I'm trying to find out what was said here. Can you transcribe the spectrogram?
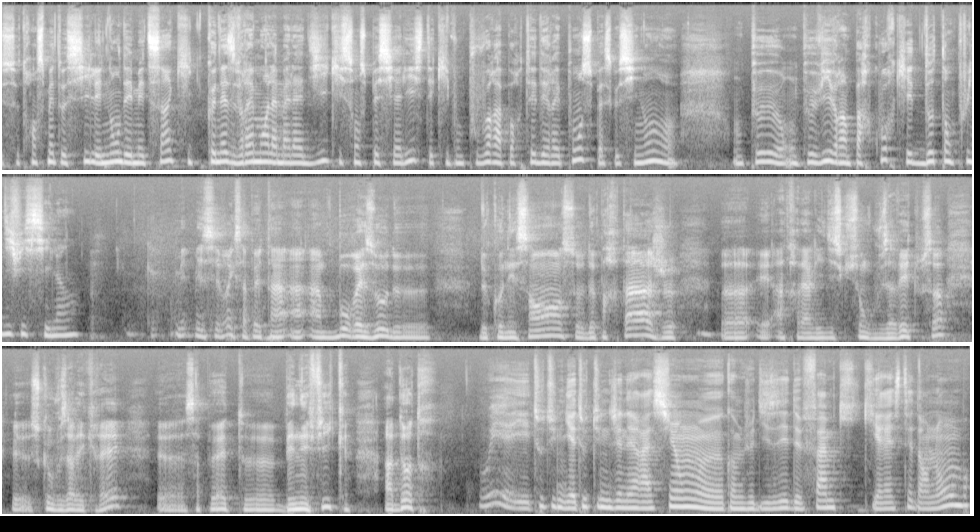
se transmettre aussi les noms des médecins qui connaissent vraiment la maladie, qui sont spécialistes et qui vont pouvoir apporter des réponses parce que sinon, on peut, on peut vivre un parcours qui est d'autant plus difficile. Hein. Mais, c'est vrai que ça peut être un, beau réseau de, de, connaissances, de partage, euh, et à travers les discussions que vous avez, tout ça, euh, ce que vous avez créé, euh, ça peut être bénéfique à d'autres. Oui, il y a toute une, génération, comme je disais, de femmes qui, qui restaient dans l'ombre.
